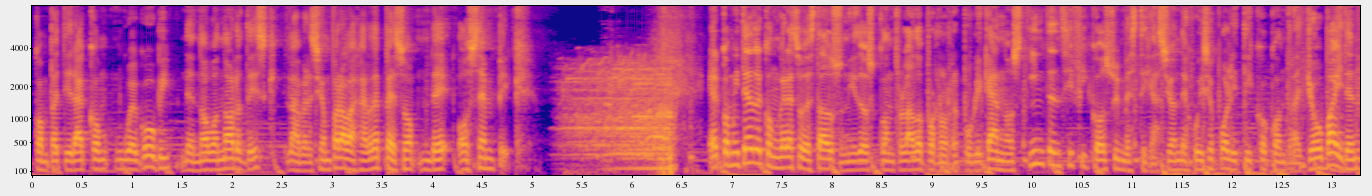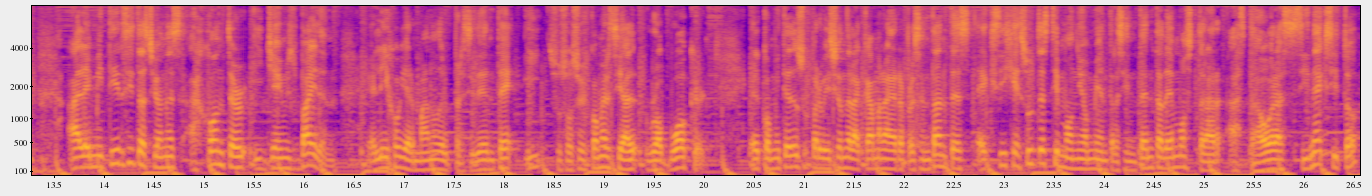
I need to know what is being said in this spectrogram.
Competirá con Wegovy de Novo Nordisk, la versión para bajar de peso de Ozempic. El Comité del Congreso de Estados Unidos, controlado por los republicanos, intensificó su investigación de juicio político contra Joe Biden al emitir citaciones a Hunter y James Biden, el hijo y hermano del presidente y su socio comercial Rob Walker. El Comité de Supervisión de la Cámara de Representantes exige su testimonio mientras intenta demostrar, hasta ahora sin éxito,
